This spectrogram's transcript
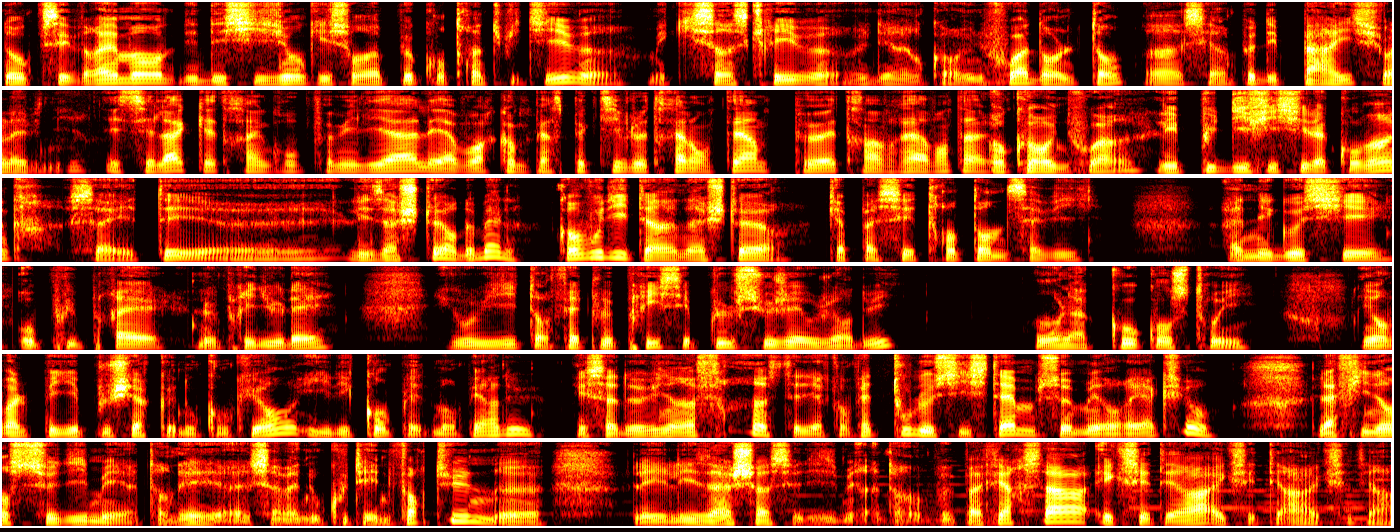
Donc c'est vraiment des décisions qui sont un peu contre-intuitives, mais qui s'inscrivent, je dirais encore une fois, dans le temps. Hein. C'est un peu des paris sur l'avenir. Et c'est là qu'être un groupe familial et avoir comme perspective le très long terme peut être un vrai avantage. Encore une fois, les plus difficiles à convaincre, ça a été euh, les acheteurs de Bell. Quand vous dites à un acheteur qui a passé 30 ans de sa vie à négocier au plus près le prix du lait et vous lui dites en fait le prix c'est plus le sujet aujourd'hui, on l'a co-construit et on va le payer plus cher que nos concurrents, il est complètement perdu. Et ça devient un frein, c'est-à-dire qu'en fait tout le système se met en réaction. La finance se dit mais attendez, ça va nous coûter une fortune, euh, les, achats se disent mais attends, on peut pas faire ça, etc., etc., etc.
